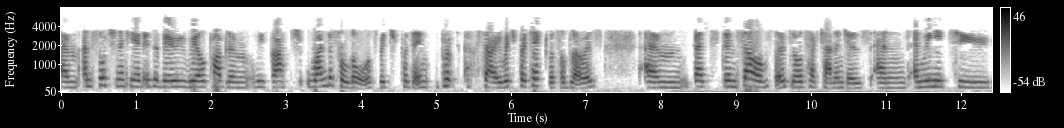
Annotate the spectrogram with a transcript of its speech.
Um, unfortunately, it is a very real problem. We've got wonderful laws which present, pro, sorry, which protect whistleblowers, um, but themselves, those laws have challenges, and and we need to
